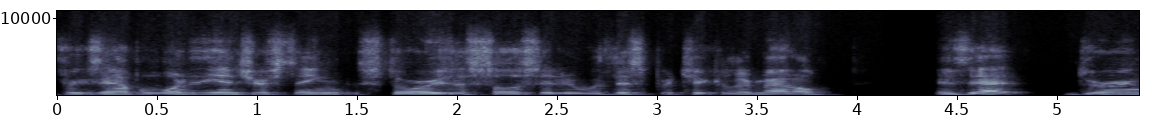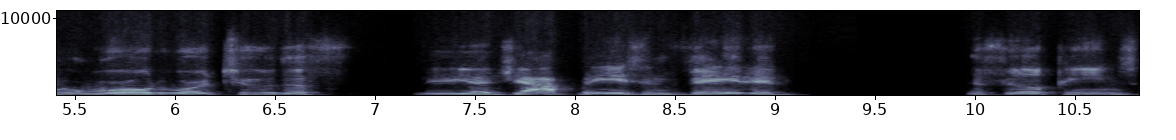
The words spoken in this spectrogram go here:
for example, one of the interesting stories associated with this particular medal is that during World War II, the, the uh, Japanese invaded the Philippines.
